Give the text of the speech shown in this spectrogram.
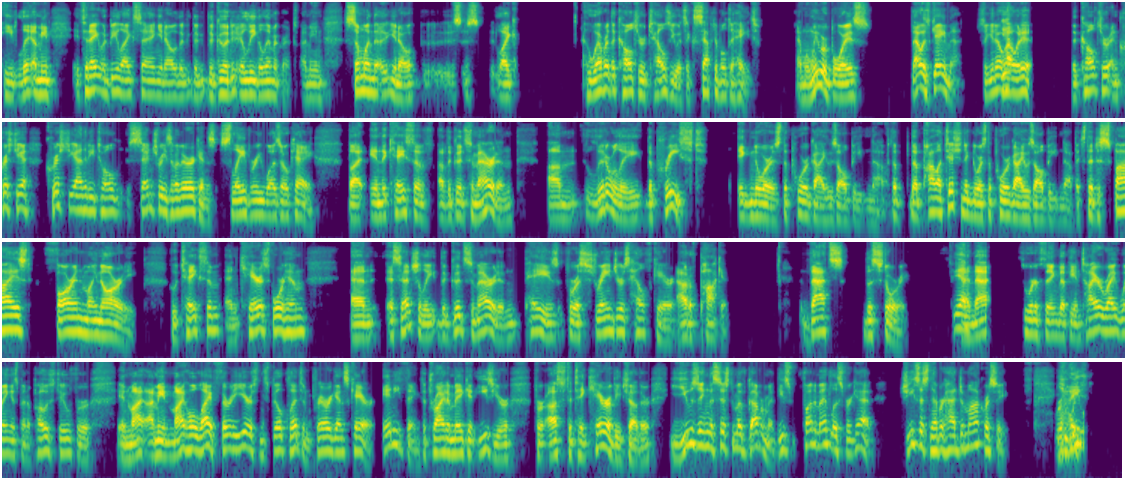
He, li- I mean, today it would be like saying, you know, the, the, the good illegal immigrant. I mean, someone that, you know, like whoever the culture tells you it's acceptable to hate. And when we were boys, that was gay men. So you know yeah. how it is. The culture and Christian Christianity told centuries of Americans slavery was okay. But in the case of of the Good Samaritan, um, literally the priest ignores the poor guy who's all beaten up. The the politician ignores the poor guy who's all beaten up. It's the despised foreign minority who takes him and cares for him and essentially, the Good Samaritan pays for a stranger's health care out of pocket. That's the story. Yeah. And that sort of thing that the entire right wing has been opposed to for in my I mean my whole life 30 years since Bill Clinton prayer against care anything to try to make it easier for us to take care of each other using the system of government. These fundamentalists forget Jesus never had democracy. Right. we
